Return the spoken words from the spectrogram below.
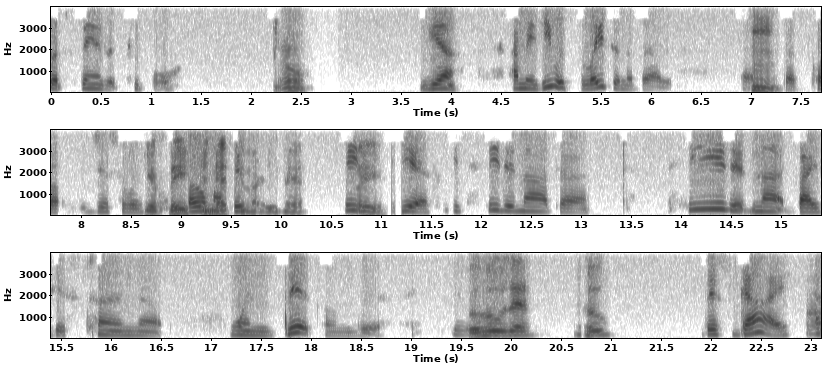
substandard people. Oh. Yeah, I mean he was blatant about it. Uh, Hmm. That part it just was. Yeah, please Oh, send my that to goodness. my email. He, Please. yes, he, he did not. uh He did not bite his tongue not one bit on this. Who, who was that? Who? This guy, Oh. I, I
